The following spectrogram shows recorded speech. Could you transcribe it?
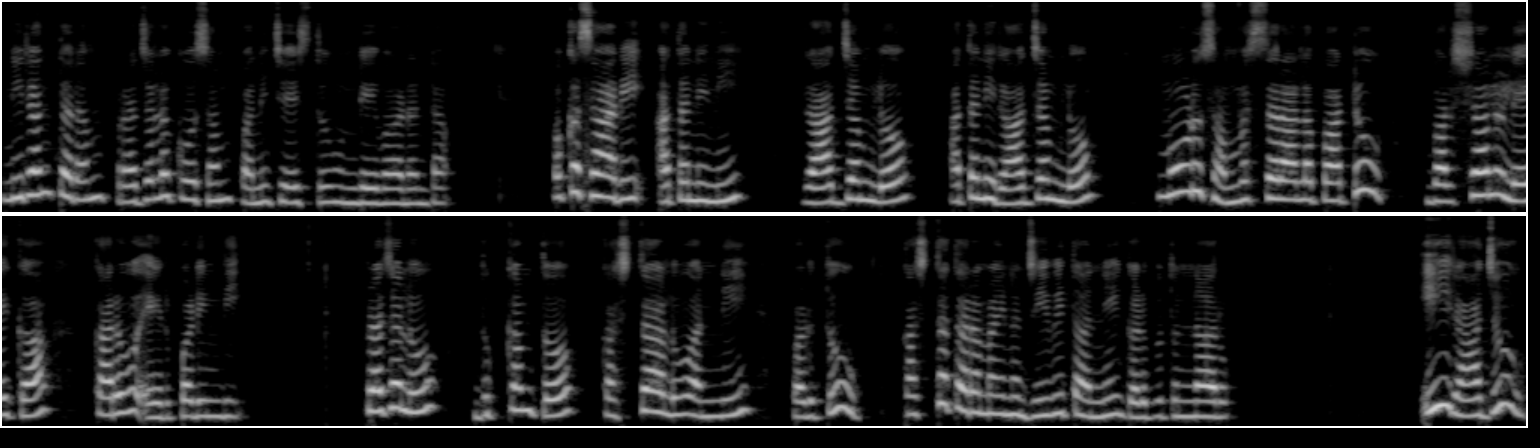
నిరంతరం ప్రజల కోసం పనిచేస్తూ ఉండేవాడంట. ఒకసారి అతనిని రాజ్యంలో అతని రాజ్యంలో మూడు సంవత్సరాల పాటు వర్షాలు లేక కరువు ఏర్పడింది. ప్రజలు దుఃఖంతో కష్టాలు అన్నీ పడుతూ కష్టతరమైన జీవితాన్ని గడుపుతున్నారు. ఈ రాజు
